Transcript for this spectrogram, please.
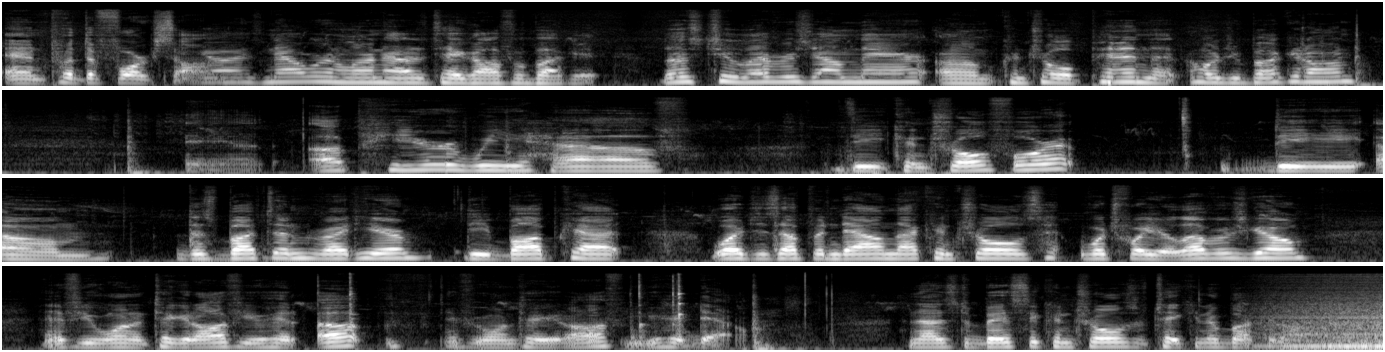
and put the forks on. Guys, now we're gonna learn how to take off a bucket. Those two levers down there um, control pin that holds your bucket on. And up here we have the control for it. The um, this button right here, the Bobcat wedges up and down. That controls which way your levers go. And if you want to take it off, you hit up. If you want to take it off, you hit down. And that is the basic controls of taking a bucket off.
